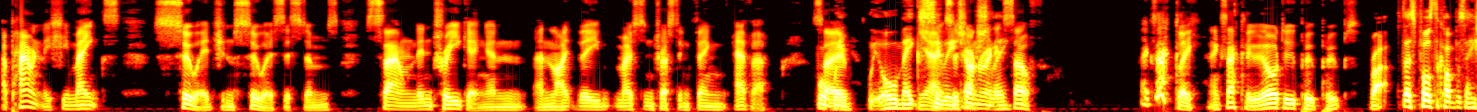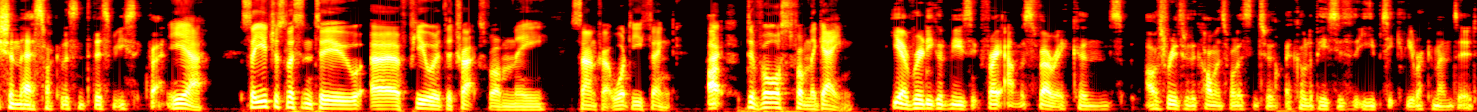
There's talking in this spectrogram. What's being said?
apparently she makes sewage and sewer systems sound intriguing and, and like the most interesting thing ever. So well, we, we, all make yeah, sewage. It's a genre actually. in itself. Exactly, exactly. We all do poop poops. Right, let's pause the conversation there so I can listen to this music then. Yeah. So you just listened to a few of the tracks from the soundtrack. What do you think? I- Uh, divorced from the game. Yeah, really good music, very atmospheric. And I was reading through the comments while listening to a couple of pieces that you particularly recommended.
